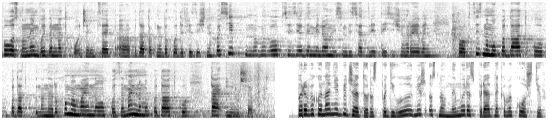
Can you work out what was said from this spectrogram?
По основним видам надходжень це е, податок на доходи фізичних осіб ну, в обсязі 1 мільйон 82 тисячі гривень, по акцизному податку, податку на нерухоме майно, по земельному податку та інших. Перевиконання бюджету розподілили між основними розпорядниками коштів.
